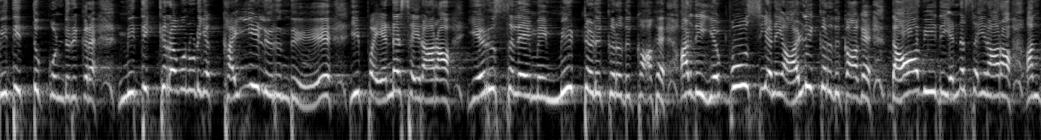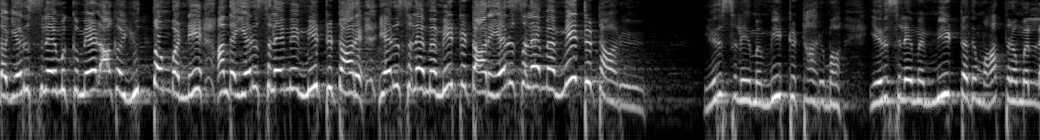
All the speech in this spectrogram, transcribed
மிதித்து கொண்டிருக்கிற மிதிக்கிறவனுடைய கையில் இருந்து இப்ப என்ன செய்கிறாரா எருசலேமை மீட்டெடுக்கிறதுக்காக அல்லது எபூசியனை அழிக்கிறதுக்காக தாவீது என்ன செய்கிறாரா அந்த எருசலேமுக்கு மேலாக யுத்தம் பண்ணி அந்த எருசலேமை மீட்டுட்டாரு. எருசலேமை மீட்டுட்டாரு எருசலேமை மீட்டுட்டாரு. எருசலேமை மீட்டுட்டாருமா? எருசலேமை மீட்டது மாத்திரமல்ல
